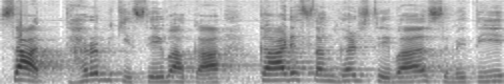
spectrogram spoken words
साथ धर्म की सेवा का कार्य संघर्ष सेवा समिति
